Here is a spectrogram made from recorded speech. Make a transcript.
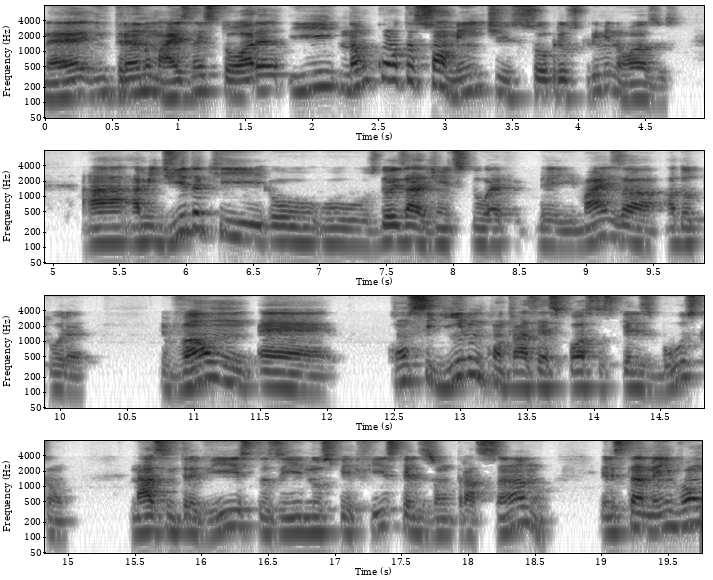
né, entrando mais na história e não conta somente sobre os criminosos. À, à medida que o- os dois agentes do FBI mais a, a doutora vão é, conseguindo encontrar as respostas que eles buscam nas entrevistas e nos perfis que eles vão traçando, eles também vão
